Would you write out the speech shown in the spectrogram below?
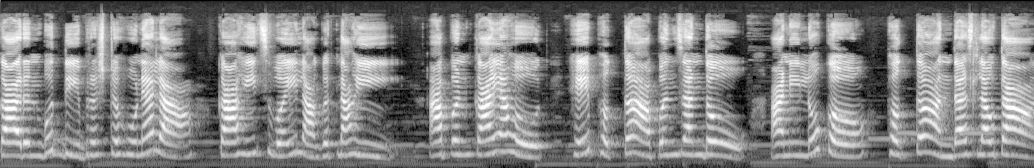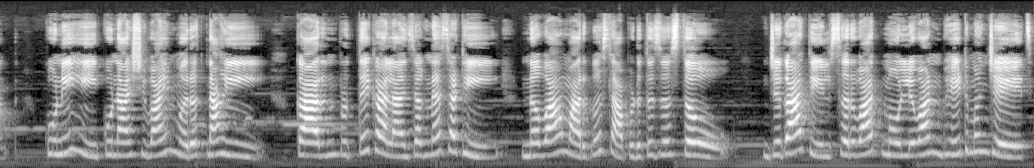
कारण बुद्धी भ्रष्ट होण्याला काहीच वय लागत नाही. आपण काय आहोत हे फक्त आपण जाणतो आणि लोक फक्त अंदाज लावतात. कुणीही कुणाशिवाय मरत नाही. कारण प्रत्येकाला जगण्यासाठी नवा मार्ग सापडतच असतो. जगातील सर्वात मौल्यवान भेट म्हणजेच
